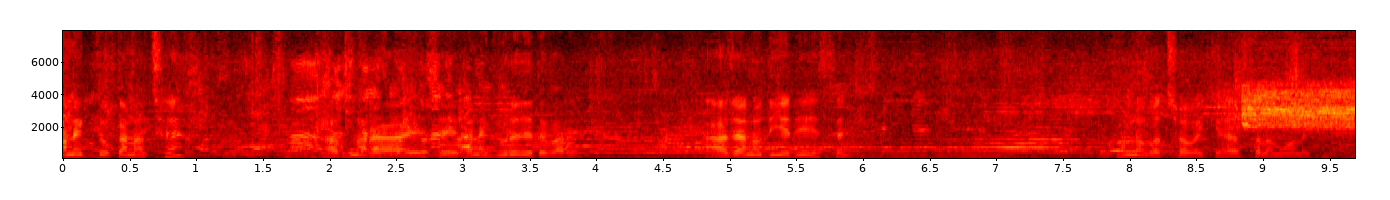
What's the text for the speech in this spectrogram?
অনেক দোকান আছে। আপনারা এসে এখানে ঘুরে যেতে পারেন। আজানও দিয়ে দিয়েছে। ধন্যবাদ সবাইকে। আসসালামু আলাইকুম।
